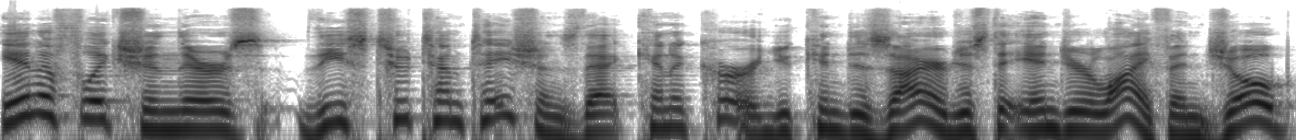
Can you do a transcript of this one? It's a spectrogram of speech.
in affliction, there's these two temptations that can occur. You can desire just to end your life. And Job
